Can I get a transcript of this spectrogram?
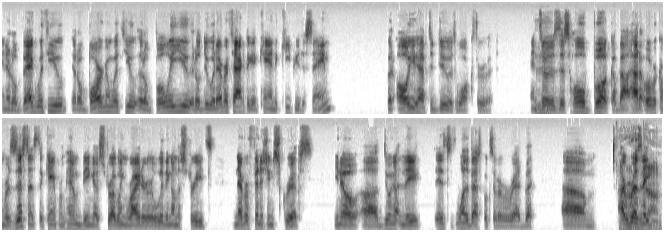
and it'll beg with you, it'll bargain with you, it'll bully you, it'll do whatever tactic it can to keep you the same. But all you have to do is walk through it. And mm. so there's this whole book about how to overcome resistance that came from him being a struggling writer, living on the streets, never finishing scripts, you know, uh, doing the, it's one of the best books I've ever read. But um, I, I resonate,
